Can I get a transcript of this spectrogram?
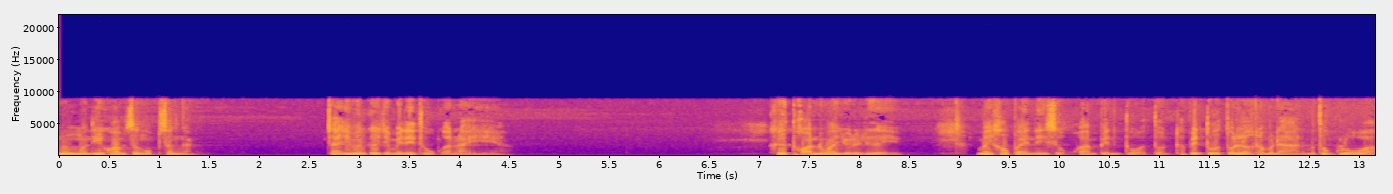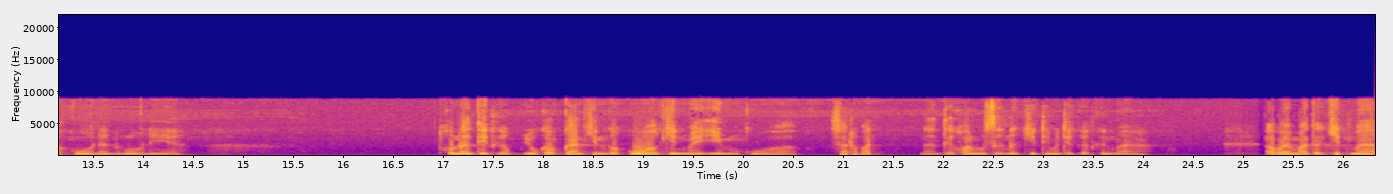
มุ่งมาที่ความสงบสงัด ใจมันเกิดจะไม่ได้ทุกข์อะไร คือถอนออกมาอยู่เรื่อยๆ ไม่เข้าไปในสู่ความเป็นตัวตน ถ้าเป็นตัวตนเราธรรมดา มันต้องกลัว กลัวนั่นกลัวนี่นะคนไหนติดกับอยู่กับการกินก็กลัวกินไม่อิ่ม กลัวสารพัดนะแต่ความรู้สึกนึกคิดที่มันจะเกิดขึ้นมา เอาไปมาถ้าคิดมาก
